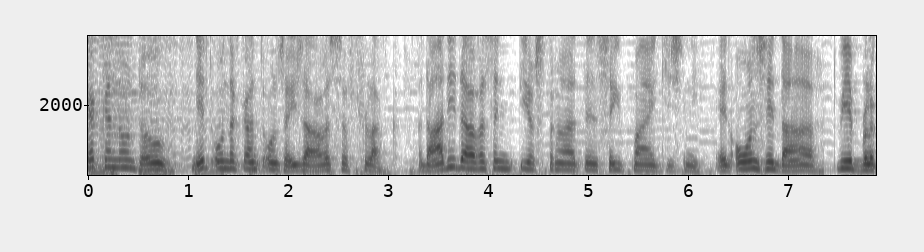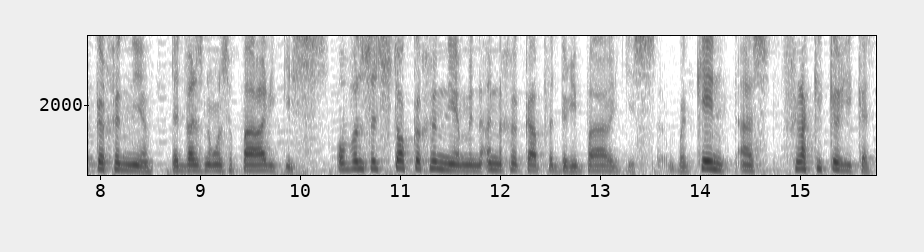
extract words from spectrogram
Ek kan onthou, net onderkant ons huis daar was 'n vlak. En daardie daar was in Teerstraat en sy paadjies nie. En ons het daar twee blikke geneem. Dit was nou ons paadjies. Of ons het stokke geneem en ingekap vir drie paadjies, bekend as vlakkie krieket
